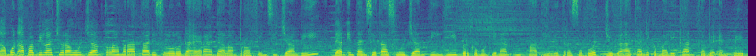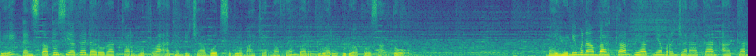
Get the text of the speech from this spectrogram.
Namun apabila curah hujan telah merata di seluruh daerah dalam Provinsi Jambi dan intensitas hujan tinggi berkemungkinan empat heli tersebut juga akan dikembalikan ke BNPB dan status siaga darurat Karhutla akan dicabut sebelum akhir November 2021. Bahyuni menambahkan pihaknya merencanakan akan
